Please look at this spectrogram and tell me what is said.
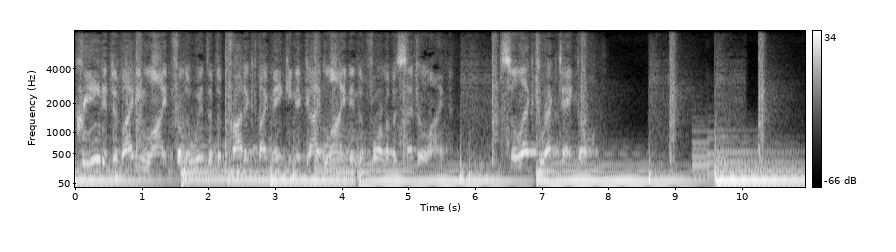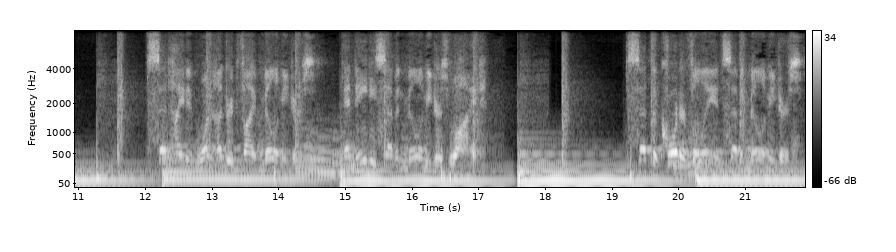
Create a dividing line from the width of the product by making a guide line in the form of a center line. Select rectangle. Set height at 105 millimeters and 87 millimeters wide. Set the corner fillet at 7 millimeters.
